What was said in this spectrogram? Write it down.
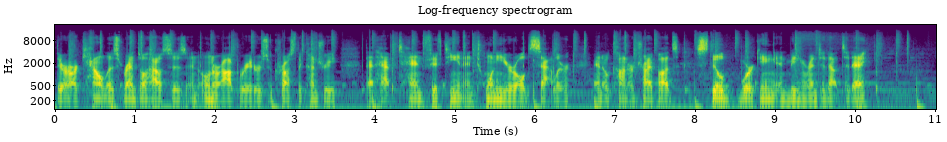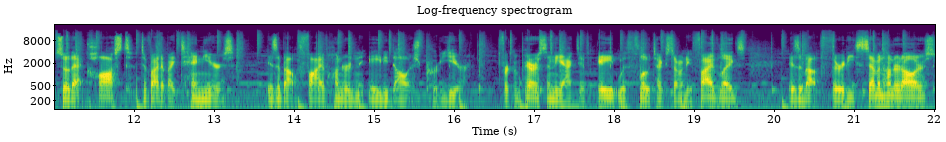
There are countless rental houses and owner-operators across the country that have 10, 15, and 20-year-old Sachtler and O'Connor tripods still working and being rented out today. So that cost divided by 10 years is about $580 per year. For comparison, the Aktiv 8 with Flowtech 75 legs is about $3,700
